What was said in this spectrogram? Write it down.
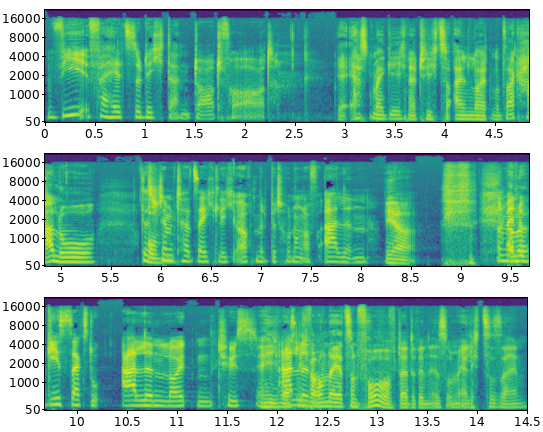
wie verhältst du dich dann dort vor Ort? Ja, erstmal gehe ich natürlich zu allen Leuten und sag Hallo. Das Um- stimmt tatsächlich auch mit Betonung auf allen. Ja. Und wenn Aber- du gehst, sagst du allen Leuten Tschüss. Ich weiß allen. nicht, warum da jetzt so ein Vorwurf da drin ist, um ehrlich zu sein.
